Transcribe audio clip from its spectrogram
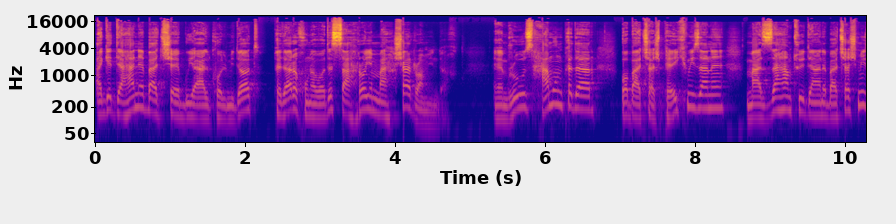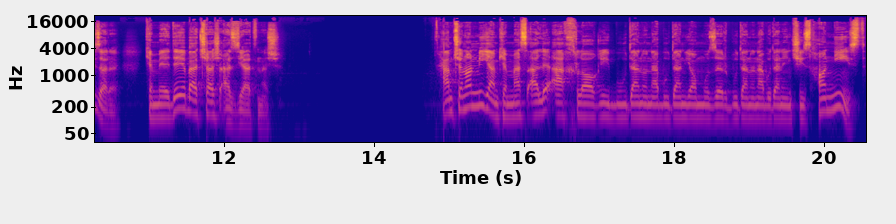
اگه دهن بچه بوی الکل می‌داد، پدر خانواده صحرای محشر را مینداخت. امروز همون پدر با بچهش پیک می‌زنه، مزه هم توی دهن بچهش می‌ذاره که معده بچهش اذیت نشه. همچنان میگم که مسئله اخلاقی بودن و نبودن یا مزر بودن و نبودن این چیزها نیست.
